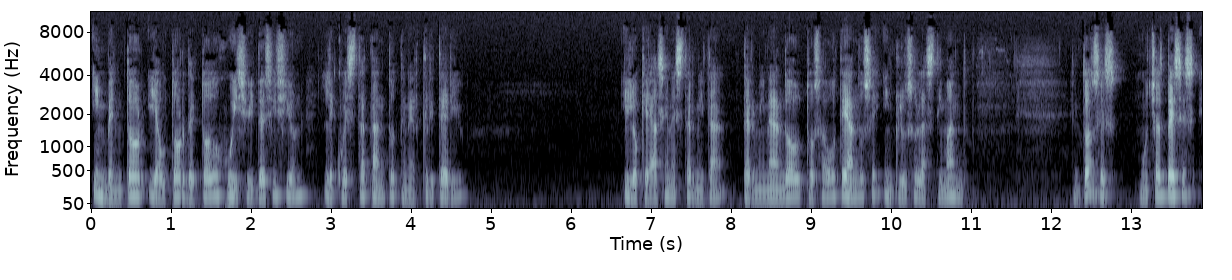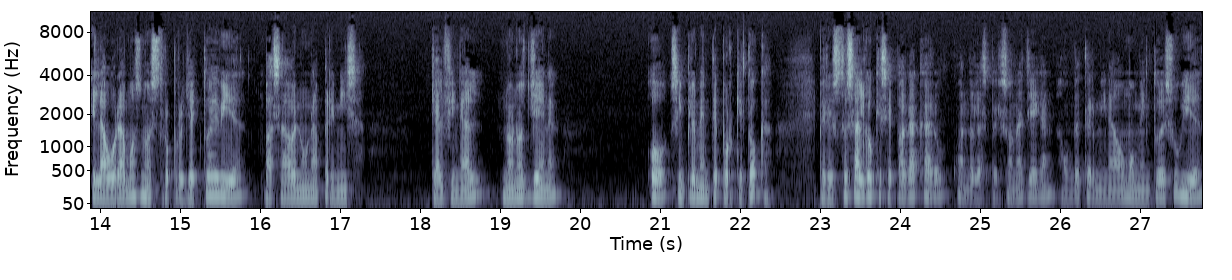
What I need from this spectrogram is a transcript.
inventor y autor de todo juicio y decisión, le cuesta tanto tener criterio y lo que hacen es terminando autosaboteándose, incluso lastimando. Entonces, muchas veces elaboramos nuestro proyecto de vida basado en una premisa, que al final no nos llena o simplemente porque toca. Pero esto es algo que se paga caro cuando las personas llegan a un determinado momento de su vida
